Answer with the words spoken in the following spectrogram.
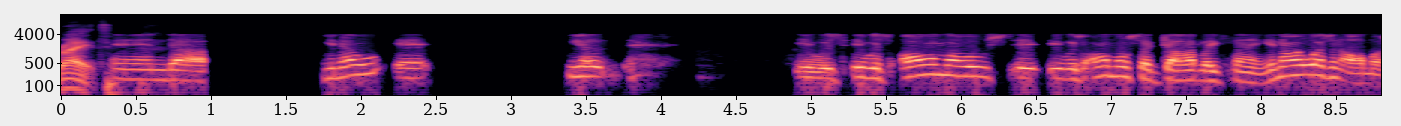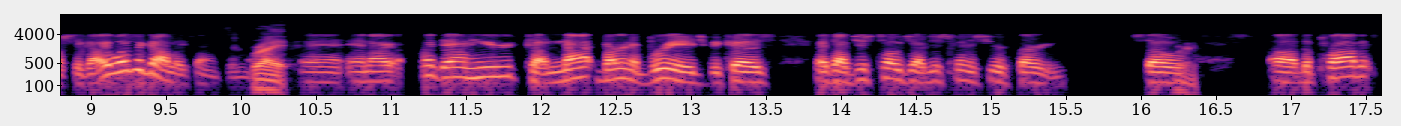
Right, and uh, you know it you know it was it was almost it, it was almost a godly thing. You know it wasn't almost a god it was a godly thing for me. Right, and, and i went down here to not burn a bridge because as i just told you i just finished year 30 so Right. uh, the private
